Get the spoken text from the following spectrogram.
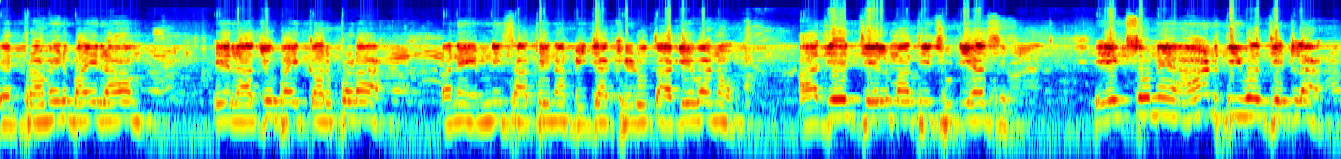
એ પ્રવીણભાઈ રામ, એ રાજુભાઈ કરપડા અને એમની સાથેના બીજા ખેડૂત આગેવાનો આજે જ જેલમાંથી છૂટ્યા છે. એકસો આઠ દિવસ જેટલા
